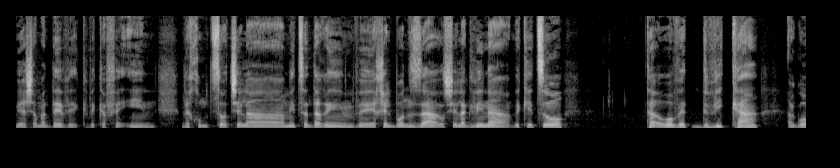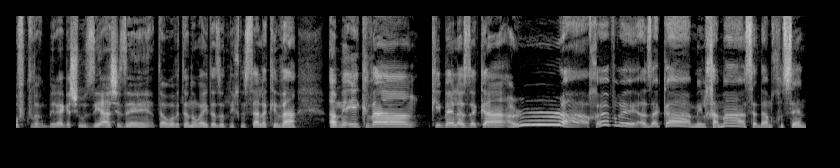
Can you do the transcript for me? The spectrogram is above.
ויש שם דבק, וקפאין, וחומצות של המיץ הדרים, וחלבון זר של הגבינה. בקיצור, תערובת דביקה. הגוף כבר, ברגע שהוא זיהה שזה, התערובת הנוראית הזאת נכנסה לקיבה, המעי כבר קיבל אזעקה, חבר'ה, אזעקה, מלחמה, סדאם חוסיין,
